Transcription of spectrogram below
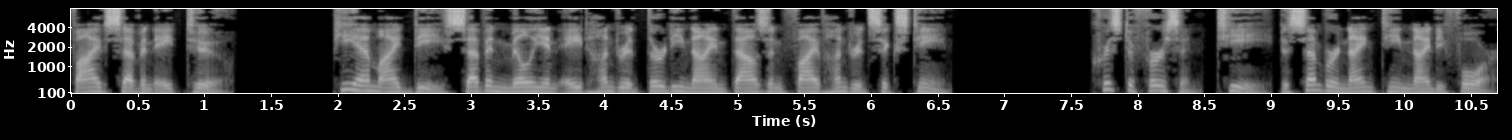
0041-5782. PMID 7839516. Christopherson, T. December 1994.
